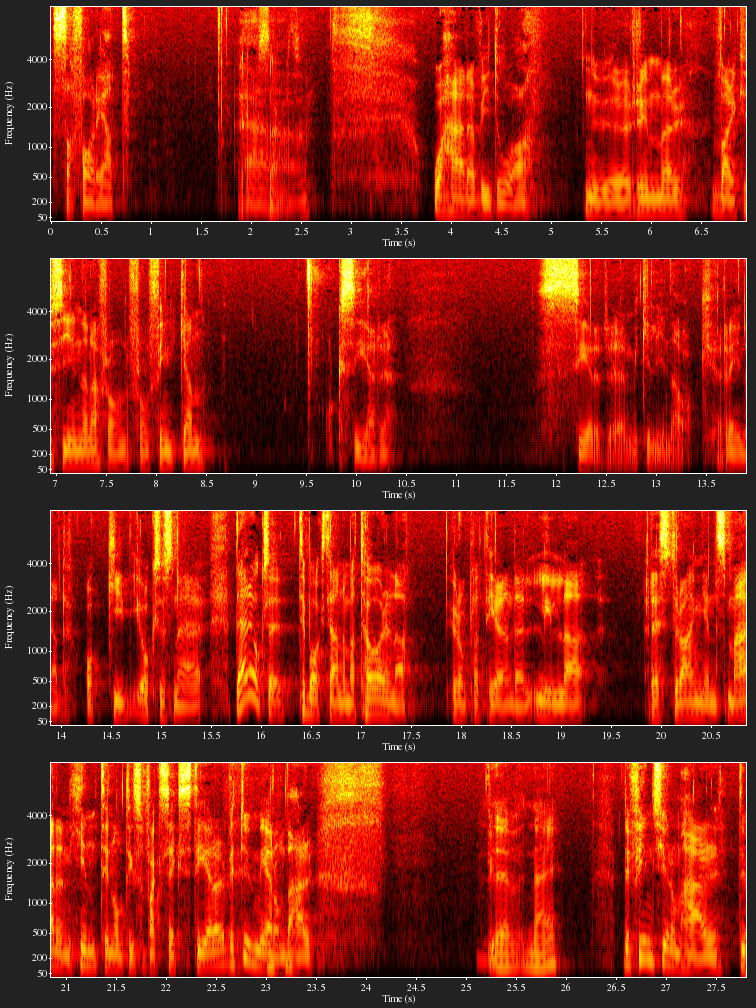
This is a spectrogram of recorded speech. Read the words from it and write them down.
safarihatt. Exakt. Eh, och här är vi då, nu rymmer vargkusinerna från, från finkan och ser ser eh, Mikkelina och Reinhard. Och också såna här, där är också tillbaka till animatörerna, hur de planterar den där lilla restaurangen som är en hint till någonting som faktiskt existerar. Vet du mer om det här? Eh, nej. Det finns ju de här, det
